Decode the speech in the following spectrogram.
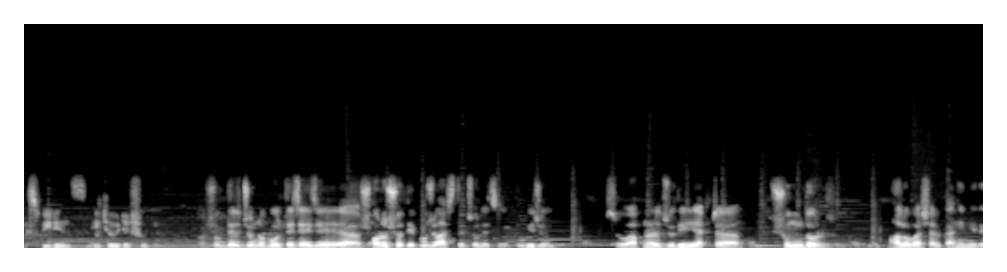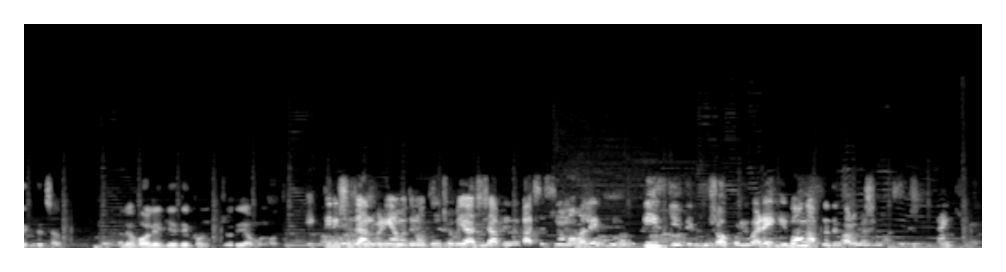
এক্সপিরিয়েন্স এই ছবিটার শুটিং দর্শকদের জন্য বলতে চাই যে সরস্বতী পুজো আসতে চলেছে খুবই জলদি। সো আপনারা যদি একটা সুন্দর ভালোবাসার কাহিনী দেখতে চান, তাহলে হলে গিয়ে দেখুন যদি এমন হতো একত্রিশে জানুয়ারি আমাদের নতুন ছবি আসছে আপনাদের কাছে সিনেমা হলে প্লিজ গিয়ে দেখুন সপরিবারে এবং আপনাদের ভালোবাসা থ্যাংক ইউ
